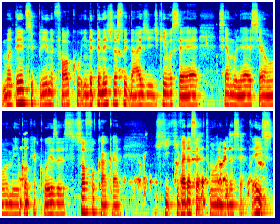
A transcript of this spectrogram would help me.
mantenha disciplina, foco, independente da sua idade, de quem você é, se é mulher, se é homem, qualquer coisa, só focar, cara. Que, que vai dar certo, uma hora vai dar certo. É isso.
